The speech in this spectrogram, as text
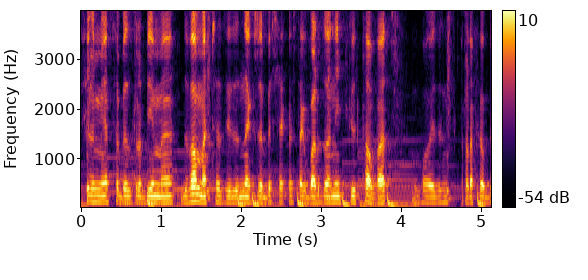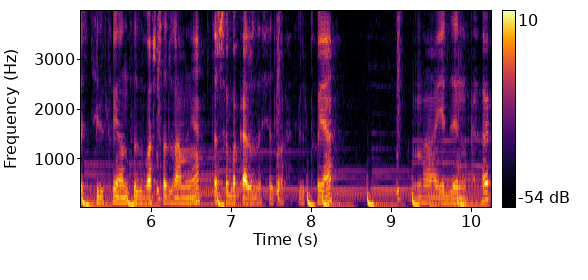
filmie sobie zrobimy dwa mecze z jedynek, żeby się jakoś tak bardzo nie tiltować, bo jedynki potrafią być tiltujące, zwłaszcza dla mnie. Też chyba każdy się trochę tiltuje na jedynkach.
